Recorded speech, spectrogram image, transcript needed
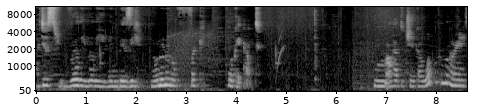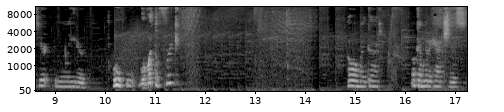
I just really, really been busy. No, no, no, no, frick. Okay, out. Hmm, I'll have to check out what Pokemon are in here later. Oh, oh, what the frick? Oh my god. Okay, I'm gonna catch this.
